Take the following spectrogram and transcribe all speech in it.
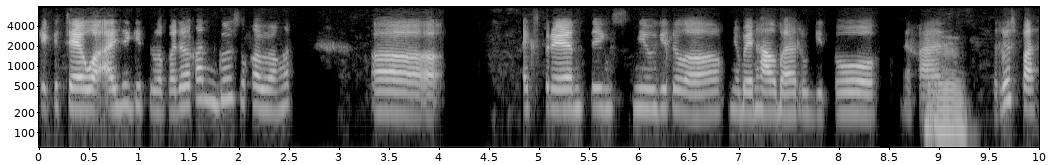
kayak kecewa aja gitu loh. Padahal kan gue suka banget eh experiencing new gitu loh, nyobain hal baru gitu, ya kan. Hmm. Terus pas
